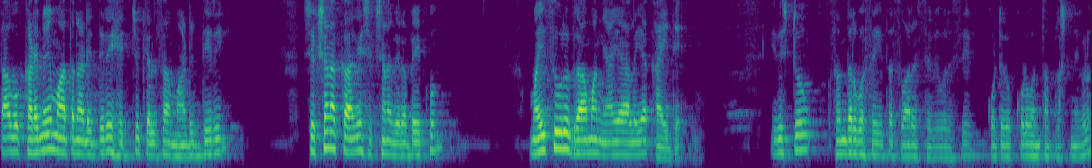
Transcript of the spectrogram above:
ತಾವು ಕಡಿಮೆ ಮಾತನಾಡಿದ್ದೀರಿ, ಹೆಚ್ಚು ಕೆಲಸ ಮಾಡಿದ್ದೀರಿ. ಶಿಕ್ಷಣಕ್ಕಾಗಿ ಶಿಕ್ಷಣವಿರಬೇಕು. ಮೈಸೂರು ಗ್ರಾಮ ನ್ಯಾಯಾಲಯ ಕಾಯ್ದೆ. ಇದಿಷ್ಟು ಸಂದರ್ಭ ಸಹಿತ ಸ್ವಾರಸ್ಯ ವಿವರಿಸಿ ಕೊಟ್ಟಿರು ಕೊಡುವಂಥ ಪ್ರಶ್ನೆಗಳು.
